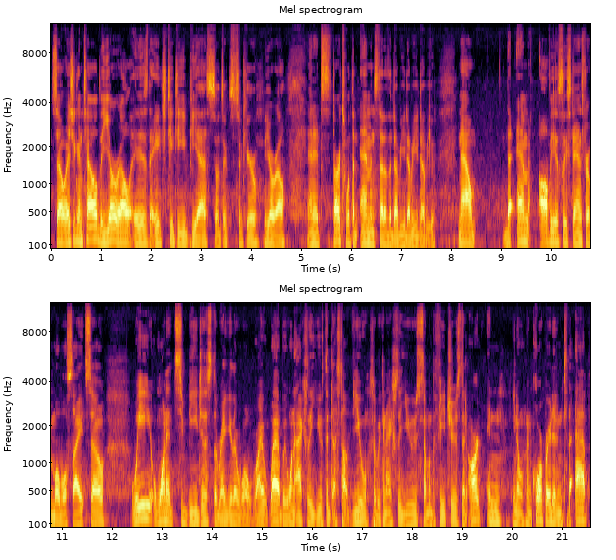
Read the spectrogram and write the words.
So as you can tell, the URL is the HTTPS, so it's a secure URL, and it starts with an M instead of the www. Now, the M obviously stands for mobile site, so we want it to be just the regular World Wide Web. We want to actually use the desktop view so we can actually use some of the features that aren't in, you know, incorporated into the app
